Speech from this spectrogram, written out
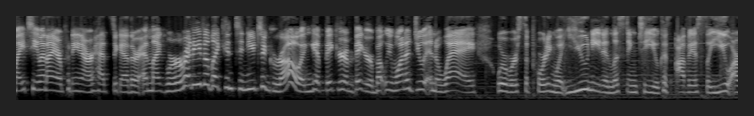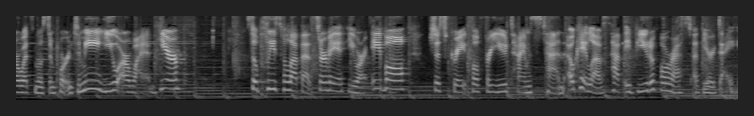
my team and I are putting our heads together and like we're ready to like continue to grow and get bigger and bigger. But we want to do it in a way where we're supporting what you need and listening to you because obviously you are what's most important to me. You are why I'm here. So please fill out that survey if you are able. Just grateful for you times 10. Okay, loves, have a beautiful rest of your day.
